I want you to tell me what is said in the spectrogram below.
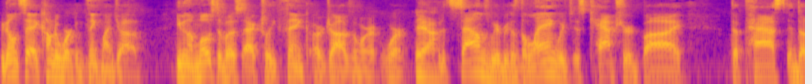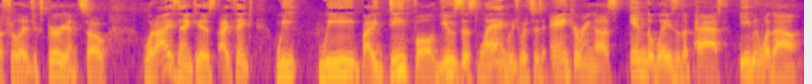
we don't say I come to work and think my job, even though most of us actually think our jobs when we're at work. Yeah. But it sounds weird because the language is captured by the past industrial age experience. So what I think is I think we we by default use this language which is anchoring us in the ways of the past even without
